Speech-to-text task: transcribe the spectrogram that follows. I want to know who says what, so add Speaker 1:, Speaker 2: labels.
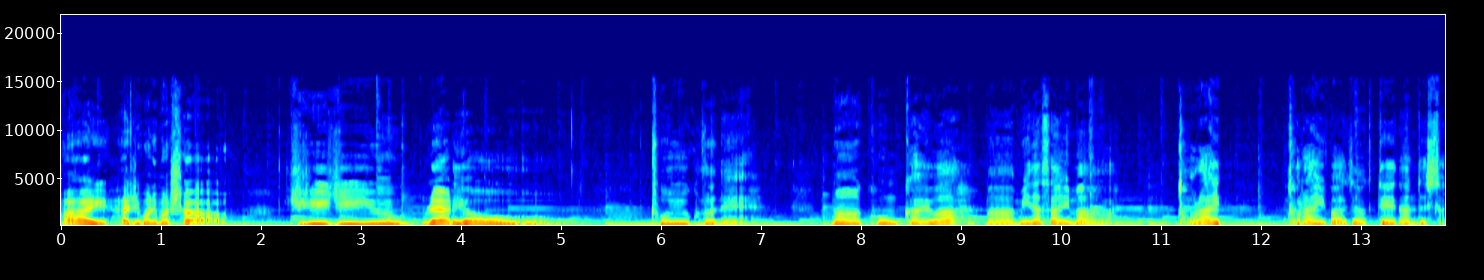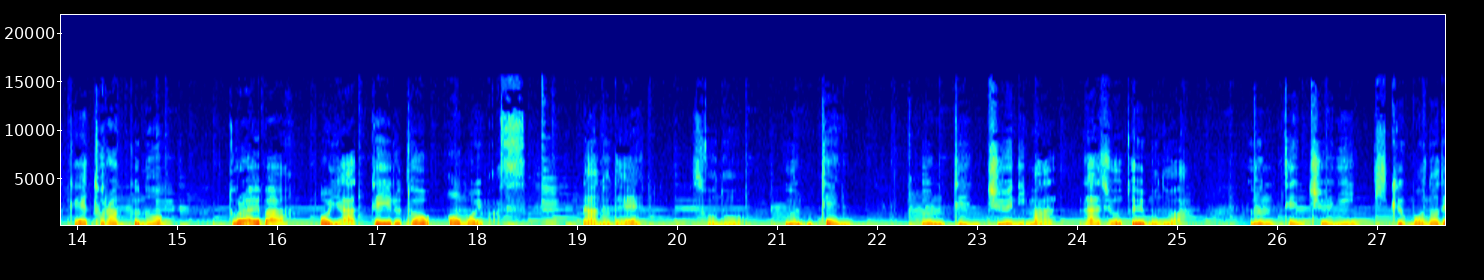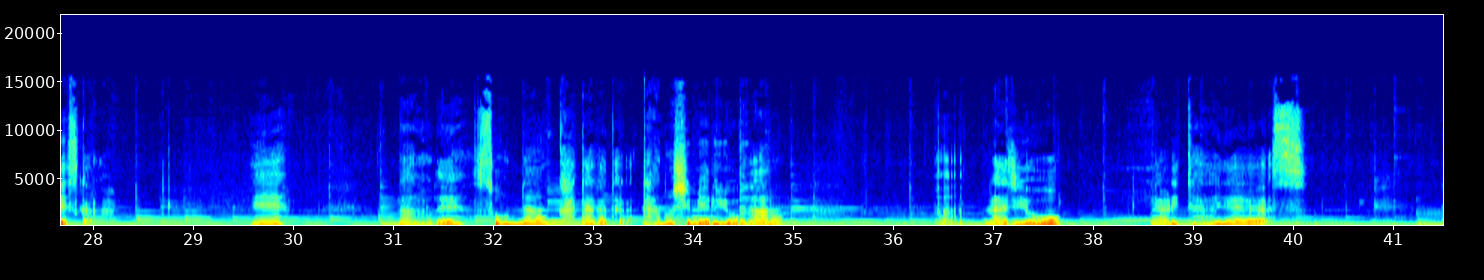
Speaker 1: はい、始まりました。GGU ラディオということでね、まあ今回は、まあ皆さん今、トライ、トライバーじゃなくて何でしたっけ？トラックのドライバーをやっていると思います。なので、その運転、運転中に、まあラジオというものは運転中に聞くものですから。ね。なのでそんな方々が楽しめるようなラジオをやりたいです。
